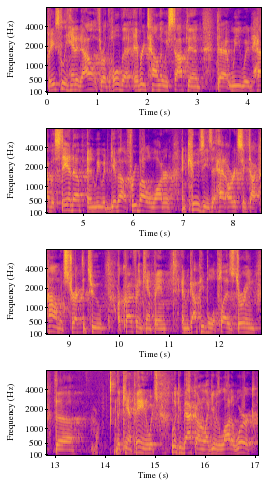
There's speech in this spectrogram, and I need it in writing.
basically handed out throughout the whole event every town that we stopped in that we would have a stand up and we would give out free bottle of water and koozies that had arcticstick.com, which directed to our crowdfunding campaign. And we got people a pledge during the the campaign, which looking back on it, like it was a lot of work,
